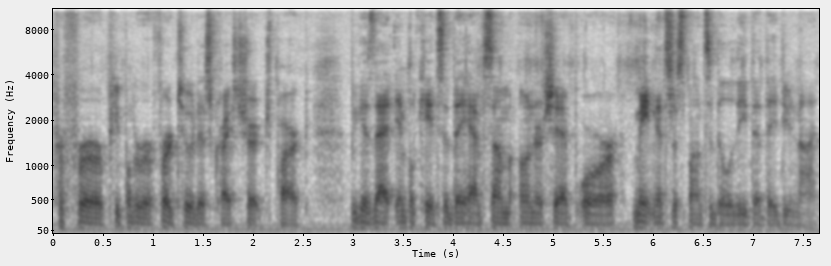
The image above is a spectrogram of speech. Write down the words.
prefer people to refer to it as Christchurch Park because that implicates that they have some ownership or maintenance responsibility that they do not.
